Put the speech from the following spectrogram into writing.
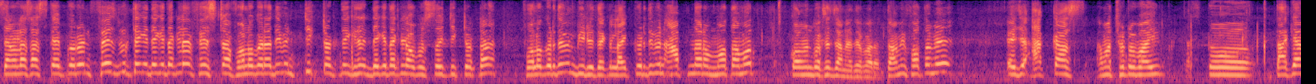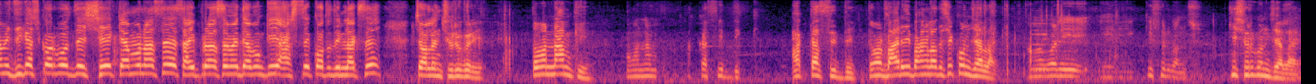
চ্যানেলটা সাবস্ক্রাইব করবেন ফেসবুক থেকে দেখে থাকলে ফেসটা ফলো করে দিবেন টিকটক থেকে দেখে থাকলে অবশ্যই টিকটকটা ফলো করে দেবেন ভিডিও থেকে লাইক করে দিবেন আপনার মতামত কমেন্ট বক্সে জানাতে পারেন। তো আমি প্রথমে এই যে আকাশ আমার ছোট ভাই তো তাকে আমি জিজ্ঞেস করব যে সে কেমন আছে সাইপ্রাসের মধ্যে এবং কি আসছে কতদিন লাগছে? চলেন শুরু করি। তোমার নাম কি? আমার নাম আক্কা সিদ্দিক। আকাশ সিদ্দিক। তোমার বাড়ি বাংলাদেশে কোন জেলায়? আমার বাড়ি কিশোরগঞ্জ। কিশোরগঞ্জ জেলায়।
